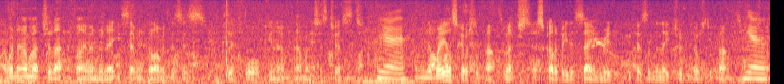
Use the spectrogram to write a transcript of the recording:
I wonder how much of that 587 kilometres is cliff walk, you know, how much is just... Yeah. I mean, the Wales coastal path, much, it's got to be the same, really, because of the nature of coastal paths. Yeah.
